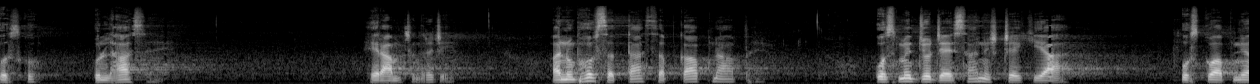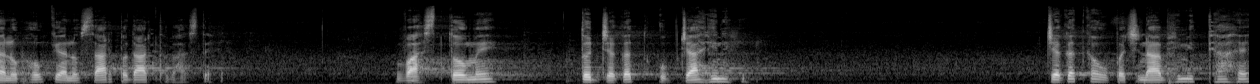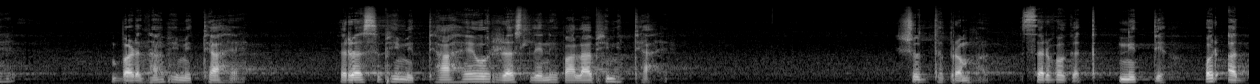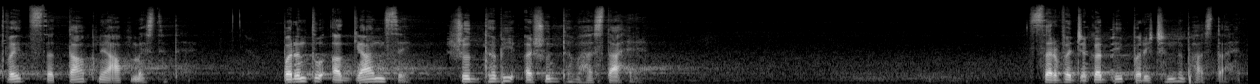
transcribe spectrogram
उसको उल्लास है। हे रामचंद्र जी, अनुभव सत्ता सबका अपना आप है। उसमें जो जैसा निश्चय किया, उसको अपने अनुभव के अनुसार पदार्थ भासते हैं। वास्तव में तो जगत उपजा ही नहीं। जगत का उपजना भी मिथ्या है, बढ़ना भी मिथ्या है, रस भी मिथ्या है और रस लेने वाला भी मिथ्या है। शुद्ध ब्रह्म, सर्वगत, नित्य और अद्वैत सत्ता अपने आप में स्थित है। परंतु अज्ञान से शुद्ध भी अशुद्ध भासता है। सर्व जगत भी परिचिन्न भासता है।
